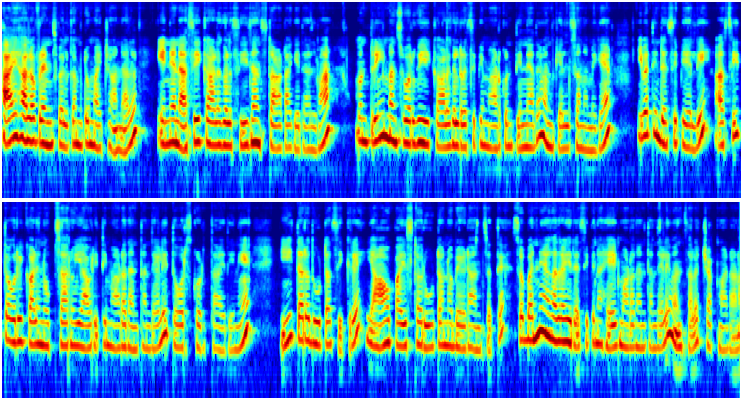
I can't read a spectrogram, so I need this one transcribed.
Hi hello friends welcome to my channel ಇನ್ನೇನು ಹಸಿ ಕಾಳುಗಳು ಸೀಸನ್ ಸ್ಟಾರ್ಟ್ ಆಗಿದೆ ಅಲ್ವಾ? ಒಂದು ತ್ರೀ ಮಂತ್ಸ್ವರೆಗೂ ಈ ಕಾಳುಗಳ ರೆಸಿಪಿ ಮಾಡ್ಕೊಂಡು ತಿನ್ನೋದೇ ಒಂದು ಕೆಲಸ ನಮಗೆ. ಇವತ್ತಿನ ರೆಸಿಪಿಯಲ್ಲಿ ಹಸಿ ತೊಗರಿ ಕಾಳಿನ ಉಪ್ಸಾರು ಯಾವ ರೀತಿ ಮಾಡೋದಂತಂದೇಳಿ ತೋರಿಸ್ಕೊಡ್ತಾ ಇದ್ದೀನಿ. ಈ ಥರದ ಊಟ ಸಿಕ್ಕರೆ ಯಾವ ಫೈವ್ ಸ್ಟಾರ್ ಊಟನೂ ಬೇಡ ಅನಿಸುತ್ತೆ. ಸೊ ಬನ್ನಿ ಹಾಗಾದರೆ ಈ ರೆಸಿಪಿನ ಹೇಗೆ ಮಾಡೋದಂತಂದೇಳಿ ಒಂದು ಸಲ ಚೆಕ್ ಮಾಡೋಣ.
